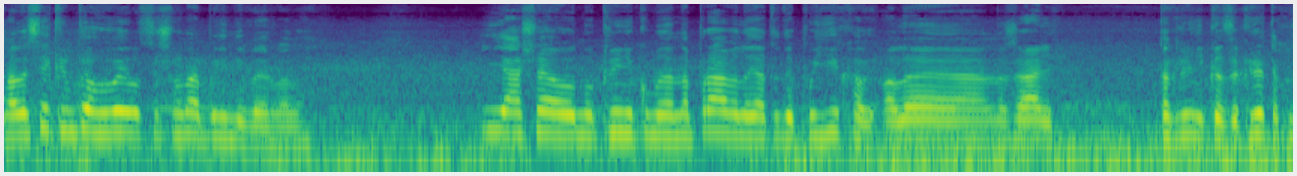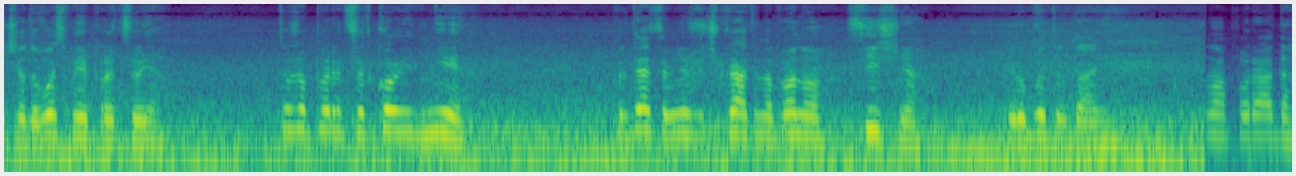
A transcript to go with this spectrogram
Але ще крім того виявилося, що вона б її не вирвала. І я ще одну клініку мене направили, я туди поїхав, але, на жаль, та клініка закрита, хоча до 8 працює. Це вже передсвяткові дні. Прийдеться мені вже чекати, напевно, січня і робити в Данії. Була порада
